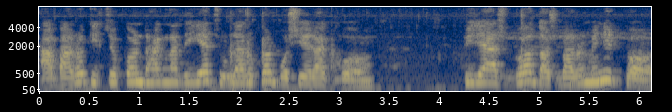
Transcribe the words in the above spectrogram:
আবারও কিছুক্ষণ ঢাকনা দিয়ে চুলার উপর বসিয়ে রাখব। ফিরে আসব দশ বারো মিনিট পর।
